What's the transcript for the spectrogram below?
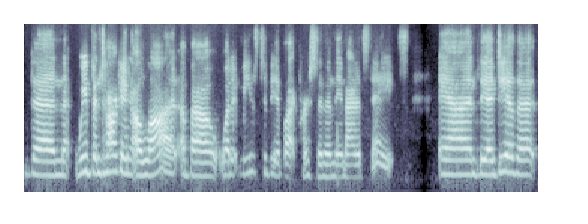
then we've been talking a lot about what it means to be a Black person in the United States. And the idea that,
